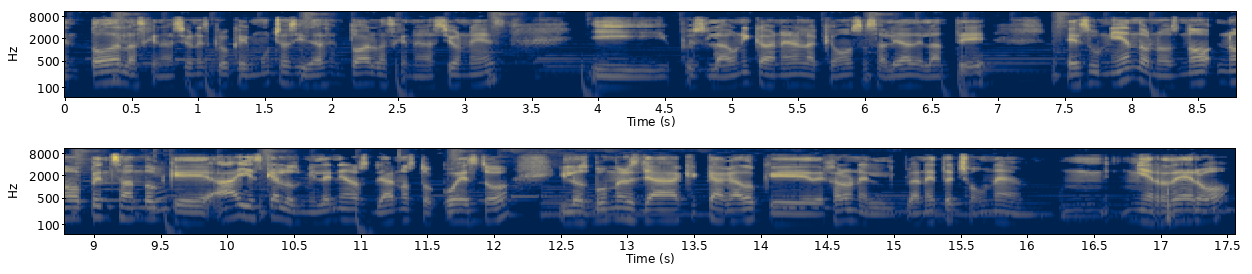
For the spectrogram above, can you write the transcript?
en todas las generaciones, creo que hay muchas ideas en todas las generaciones y pues la única manera en la que vamos a salir adelante es uniéndonos, no, no pensando que, ay, es que a los millennials ya nos tocó esto y los boomers ya, qué cagado que dejaron el planeta hecho una, un mierdero,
